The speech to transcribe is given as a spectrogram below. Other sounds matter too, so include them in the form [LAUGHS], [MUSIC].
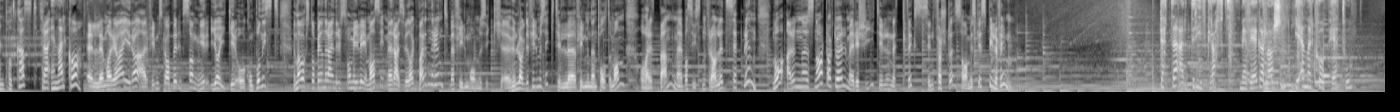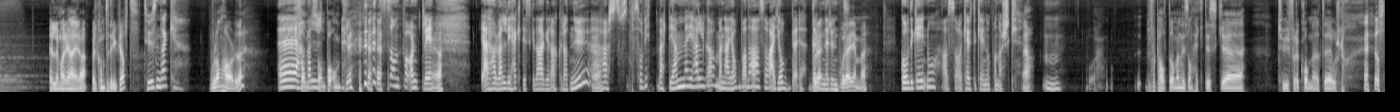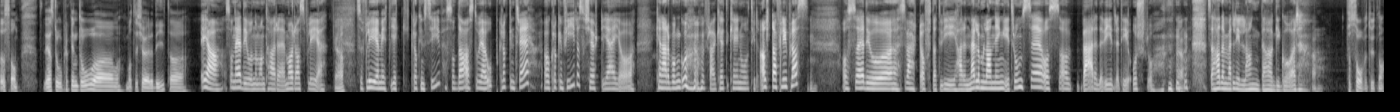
En podkast fra NRK. Elle Maria Eira er filmskaper, sanger, joiker og komponist. Hun har vokst opp i en reindriftsfamilie i Masi, men reiser i dag verden rundt med film og musikk. Hun lagde filmmusikk til eh, filmen Den tolvte mann, og har et band med bassisten fra Led Zeppelin. Nå er hun eh, snart aktuell med regi til Netflix sin første samiske spillefilm. Dette er Drivkraft med Vegard Larsen i NRK P2. Elle Maria Eira, velkommen til Drivkraft. Tusen takk. Hvordan har du det? Eh, jeg har Sånn, veld... sånn på ordentlig? [LAUGHS] sånn på ordentlig. ja. Jeg har veldig hektiske dager akkurat nå. Jeg har så vidt vært hjemme i helga, men jeg jobber da, så jeg jobber døgnet rundt. hvor er hjemme? Godegeino, altså Kautokeino på norsk. Ja. Mm. Du fortalte om en litt sånn hektisk uh, tur for å komme til Oslo. [LAUGHS] Så sånn, jeg sto klokken to og måtte kjøre dit. Og, Ja, sånn er det jo når man tar eh, morgensflyet. ja. Så flyet mitt gikk klokken syv, så da sto jeg opp klokken tre. Og klokken fire så kjørte jeg og Kenara Bongo [LAUGHS] fra Kautokeino til Alta flyplass. Og så er det jo svært ofte at vi har en mellomlanding i Tromsø, og så bærer det videre til Oslo. Ja. [LAUGHS] så jeg hadde en veldig lang dag i går. ja. Få sovet ut nå.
